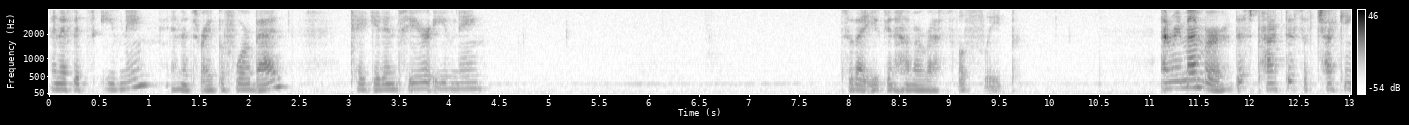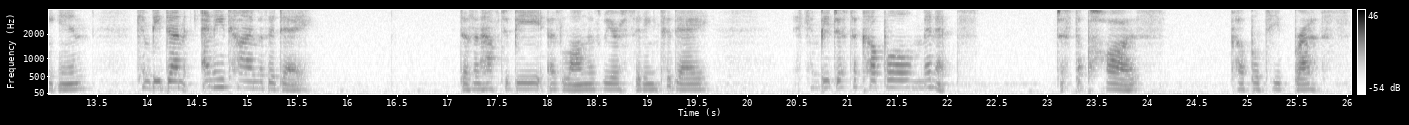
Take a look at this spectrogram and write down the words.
And if it's evening and it's right before bed, take it into your evening so that you can have a restful sleep. And remember, this practice of checking in can be done any time of the day. It doesn't have to be as long as we are sitting today. It can be just a couple minutes, just a pause couple deep breaths,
